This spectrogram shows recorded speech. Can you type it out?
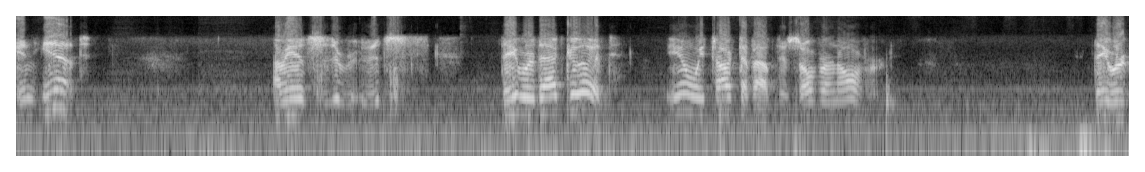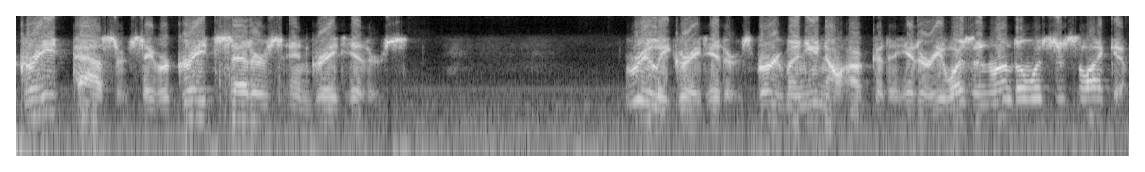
and hit. I mean, it's it's they were that good. You know, we talked about this over and over. They were great passers. They were great setters and great hitters. Really great hitters. Bergman, you know how good a hitter he was, and Rundle was just like him.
